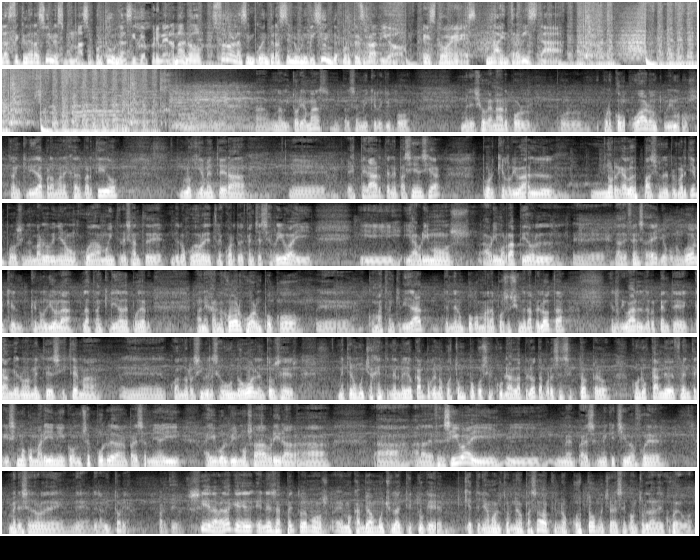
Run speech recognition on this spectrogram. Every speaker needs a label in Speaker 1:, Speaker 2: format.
Speaker 1: Las declaraciones más oportunas y de primera mano solo las encuentras en Univisión Deportes Radio. Esto es La Entrevista.
Speaker 2: Una, una victoria más. Me parece a mí que el equipo mereció ganar por, por, por cómo jugaron. Tuvimos tranquilidad para manejar el partido. Lógicamente era eh, esperar, tener paciencia, porque el rival no regaló espacio en el primer tiempo. Sin embargo, vinieron jugadas muy interesantes de, los jugadores de tres cuartos de cancha hacia arriba y, y- abrimos, abrimos rápido eh, la defensa de ellos con un gol que, nos dio la, la tranquilidad de poder manejar mejor, jugar un poco eh, con más tranquilidad, tener un poco más la posesión de la pelota. El rival de repente cambia nuevamente de sistema eh, cuando recibe el segundo gol, entonces metieron mucha gente en el medio campo que nos costó un poco circular la pelota por ese sector, pero con los cambios de frente que hicimos con Marini y con Sepúlveda, me parece a mí ahí, ahí volvimos a abrir a, la defensiva y, me parece a mí que Chivas fue merecedor de la victoria. Sí, la verdad que en ese aspecto hemos, hemos cambiado mucho la actitud que, que teníamos el torneo pasado, que nos costó muchas veces controlar el juego.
